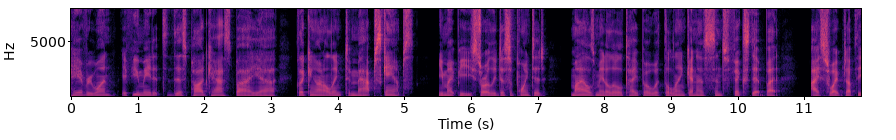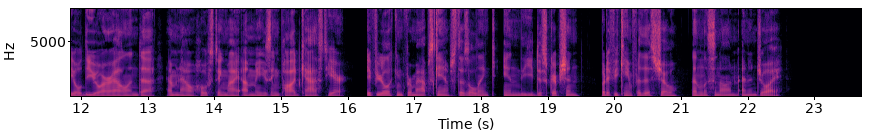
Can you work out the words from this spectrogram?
Hey everyone, if you made it to this podcast by uh, clicking on a link to Map Scamps, you might be sorely disappointed. Miles made a little typo with the link and has since fixed it, but I swiped up the old URL and uh, am now hosting my amazing podcast here. If you're looking for Map Scamps, there's a link in the description, but if you came for this show, then listen on and enjoy.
